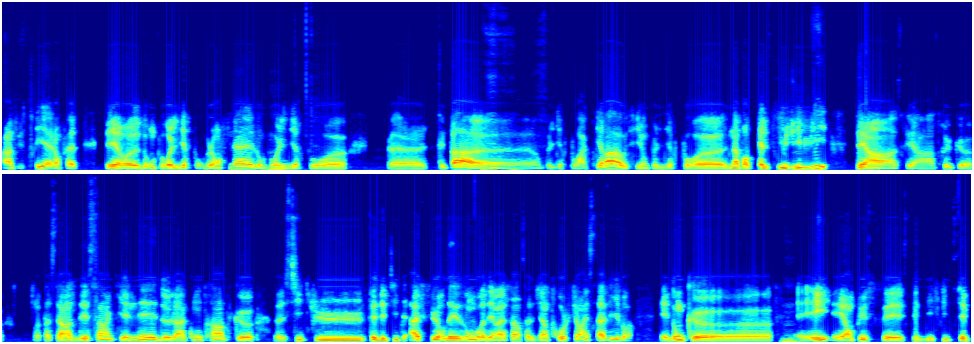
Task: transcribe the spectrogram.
industriel en fait. C'est-à-dire, on pourrait le dire pour Blanche Neige, on pourrait mm. le dire pour euh, c'est pas, euh, on peut le dire pour Akira aussi, on peut le dire pour euh, n'importe quel film Ghibli. C'est un, c'est un truc, enfin, c'est un dessin qui est né de la contrainte que si tu fais des petites hachures, des ombres et des machins, ça devient trop chiant et ça vibre. Et donc, mm. et, et, en plus, c'est, c'est, c'est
